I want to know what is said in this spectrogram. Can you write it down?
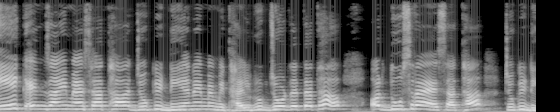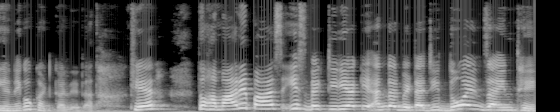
एक एंजाइम ऐसा था जो कि डीएनए में मिथाइल ग्रुप जोड़ देता था और दूसरा ऐसा था जो कि डीएनए को कट कर देता था क्लियर तो हमारे पास इस बैक्टीरिया के अंदर बेटा जी दो एंजाइम थे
